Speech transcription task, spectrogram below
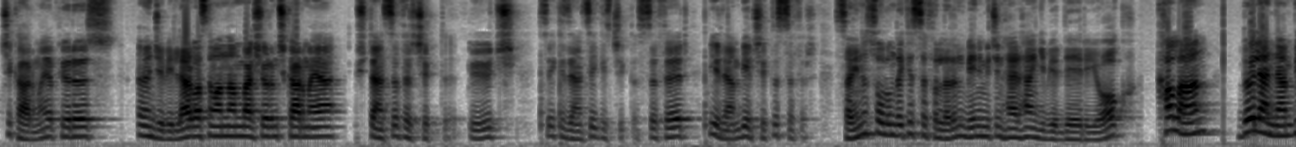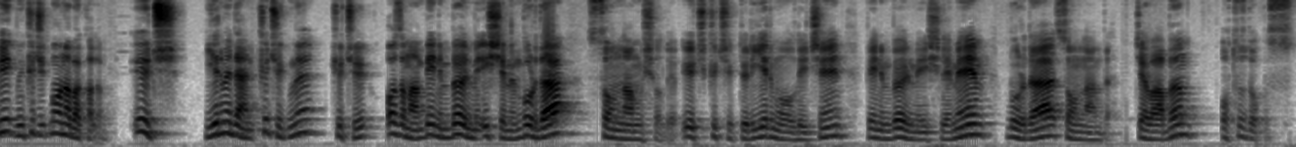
Çıkarma yapıyoruz. Önce birler basamağından başlıyorum çıkarmaya. 3'ten 0 çıktı. 3. 8'den 8 çıktı 0. 1'den 1 çıktı 0. Sayının solundaki sıfırların benim için herhangi bir değeri yok. Kalan bölenden büyük mü küçük mü ona bakalım. 3 20'den küçük mü? Küçük. O zaman benim bölme işlemim burada sonlanmış oluyor. 3 küçüktür 20 olduğu için benim bölme işlemim burada sonlandı. Cevabım 39.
